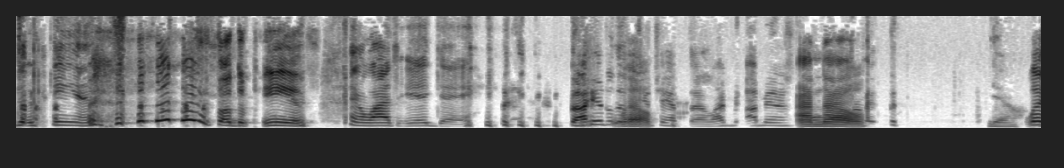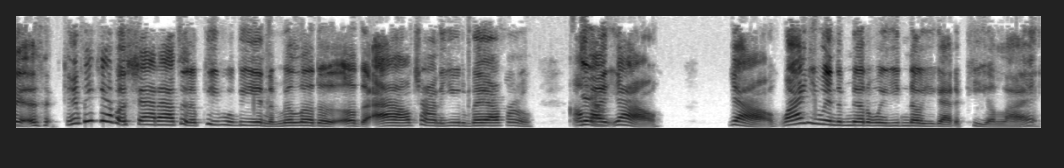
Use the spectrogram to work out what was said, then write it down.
depends so depends. and watch Endgame. But I handled it Well. like a champ, though. I, I managed. I know. Through it. Yeah. Well, can we give a shout out to the people be in the middle of the of the aisle trying to use the bathroom? I'm Yeah. like, y'all, y'all, why are you in the middle when you know you got to pee a lot?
